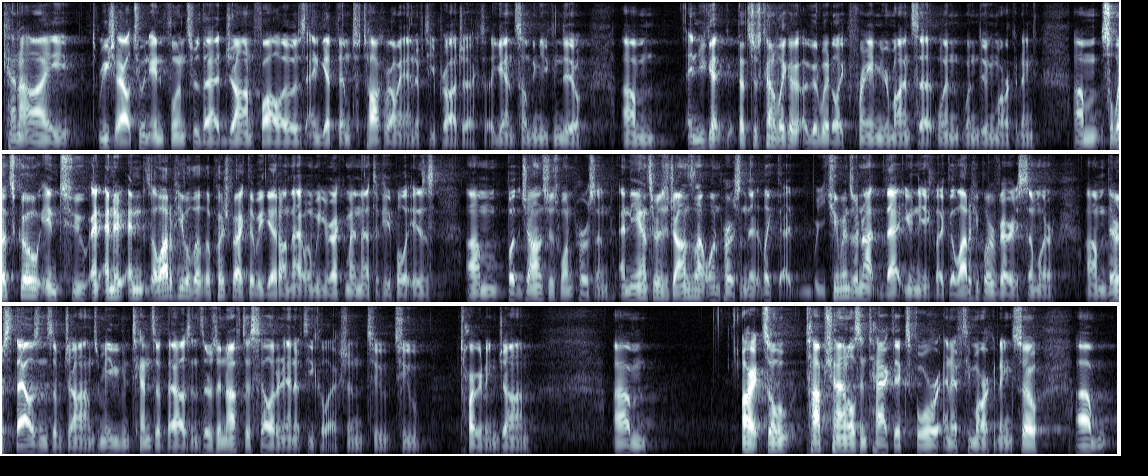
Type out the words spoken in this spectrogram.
can I reach out to an influencer that John follows and get them to talk about my NFT project? Again, something you can do. Um, and you get that's just kind of like a, a, good way to like frame your mindset when when doing marketing. Um, so let's go into and, and and a lot of people the, the, pushback that we get on that when we recommend that to people is, um, but John's just one person, and the answer is John's not one person. They're, like humans are not that unique. Like a lot of people are very similar. Um, there's thousands of Johns, or maybe even tens of thousands. There's enough to sell at an NFT collection to to targeting John. All right, so top channels and tactics for NFT marketing. So um,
